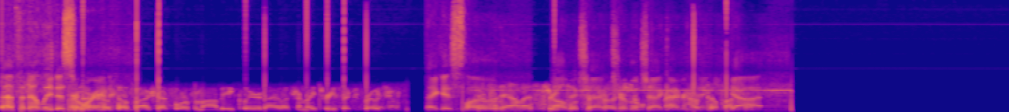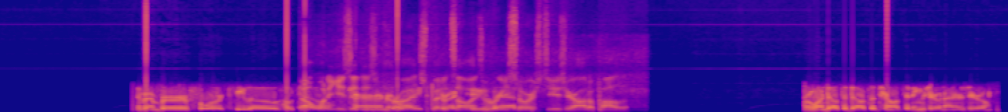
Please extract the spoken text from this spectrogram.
Definitely Remember 9 disorienting. Hotel Foxtrot 4 from Abbey, cleared ILS runway 36 approach. Take it slow. Clear for the LS Double check, approach, triple check nine everything Hotel you got. November 4 Kilo Hotel. Don't want to use it as a turn crutch, right, but it's always to a bad. resource to use your autopilot. Number 1 Delta Delta, turn left heading 090.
